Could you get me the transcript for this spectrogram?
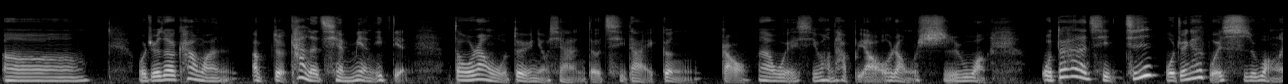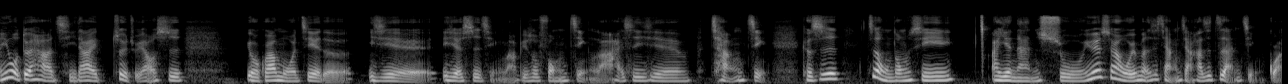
嗯、我觉得看完啊，对，看了前面一点，都让我对于纽西兰的期待更高。那我也希望他不要让我失望。我对他的期，其实我觉得应该是不会失望，因为我对他的期待最主要是有关魔界的一些一些事情嘛，比如说风景啦，还是一些场景。可是这种东西。啊，也难说，因为虽然我原本是想讲它是自然景观，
